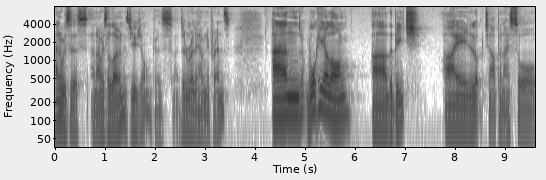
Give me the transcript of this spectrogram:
and it was this, and I was alone as usual because I didn't really have any friends. And walking along uh, the beach, I looked up and I saw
